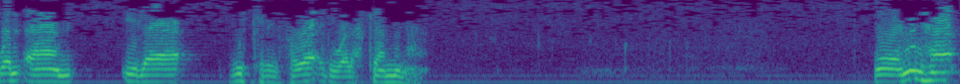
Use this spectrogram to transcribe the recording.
والآن إلى ذكر الفوائد والأحكام منها. منها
